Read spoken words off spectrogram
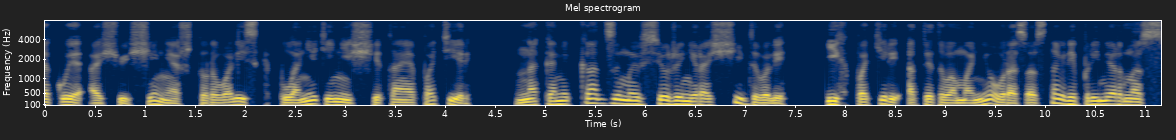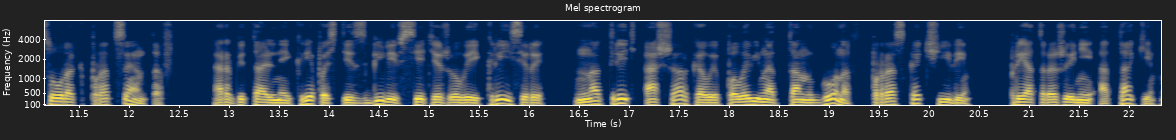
Такое ощущение, что рвались к планете, не считая потерь. На камикадзе мы все же не рассчитывали. Их потери от этого маневра составили примерно 40%. Орбитальные крепости сбили все тяжелые крейсеры, на треть Ашарков и половина Тангонов проскочили. При отражении атаки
